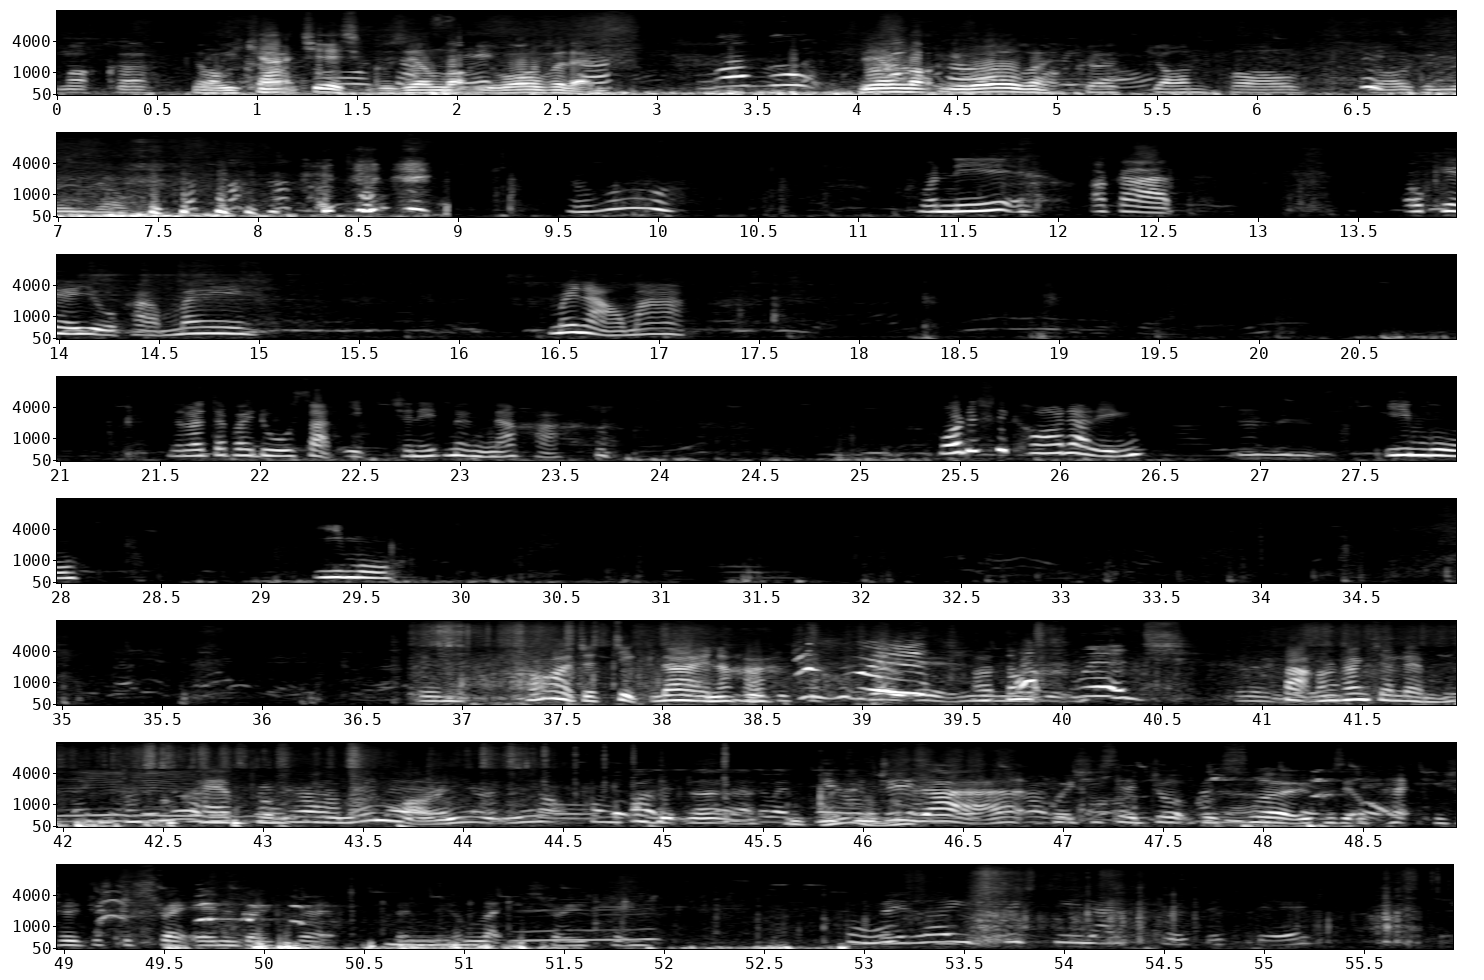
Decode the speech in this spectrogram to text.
Mocker, No, you can't chase because they'll knock you over then. Wobble. They'll knock you over. Mocker, John Paul, George and Ringo. โอ้วันนี้อากาศ โอเคอยู่ค่ะ ไม่ ไม่หนาวมาก เดี๋ยวเราจะไปดูสัตว์อีกชนิดหนึ่งนะคะ What is it called darling อีมูอีมูเขาอาจจะจิกได้นะคะ เราต้อง Fridge. You can do that, but she said don't go slow because it'll peck you, so just go straight in and go for it, and it'll let you straight in. They laid 15 eggs for us this year.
